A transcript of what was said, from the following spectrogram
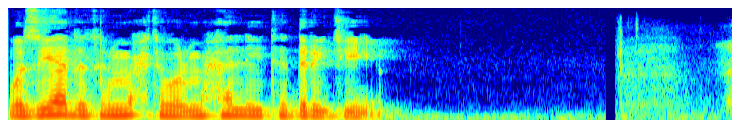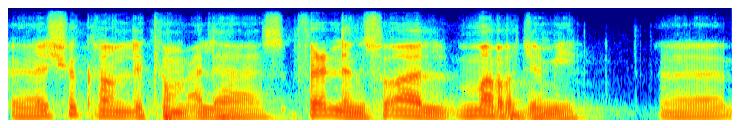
وزيادة المحتوى المحلي تدريجيا. آه، شكرا لكم على فعلا سؤال مرة جميل. آه،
